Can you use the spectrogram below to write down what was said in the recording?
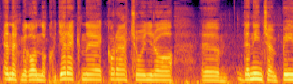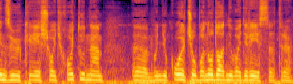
ennek meg annak a gyereknek karácsonyra, ö, de nincsen pénzük, és hogy hogy tudnám mondjuk olcsóban odaadni, vagy részletre.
